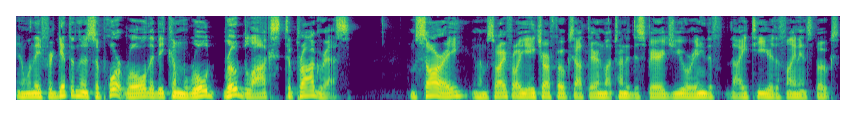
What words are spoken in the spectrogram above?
And when they forget that they're in a support role, they become road, roadblocks to progress. I'm sorry, and I'm sorry for all you HR folks out there. I'm not trying to disparage you or any of the, the IT or the finance folks.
